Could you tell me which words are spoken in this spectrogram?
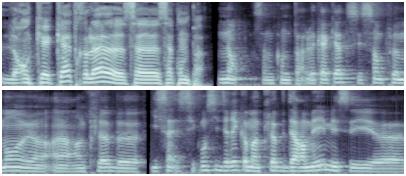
le- en K4 là, ça, ça compte pas. Non, ça ne compte pas. Le K4 c'est simplement euh, un, un club, euh, c'est considéré comme un club d'armée, mais c'est euh,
